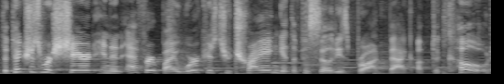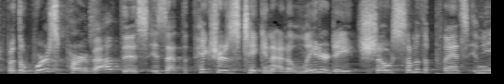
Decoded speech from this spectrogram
The pictures were shared in an effort by workers to try and get the facilities brought back up to code. But the worst part about this is that the pictures taken at a later date show some of the plants in the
